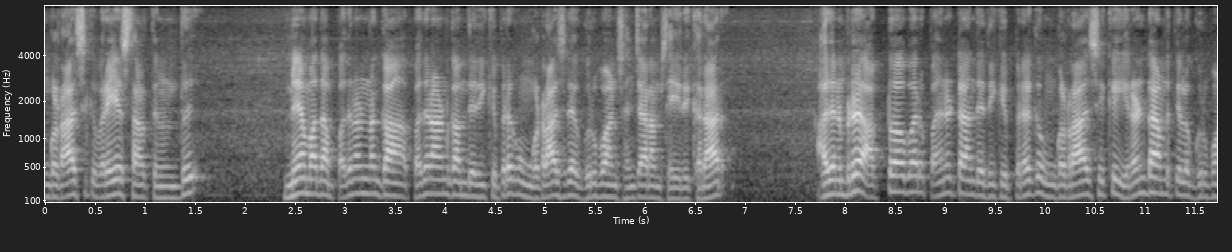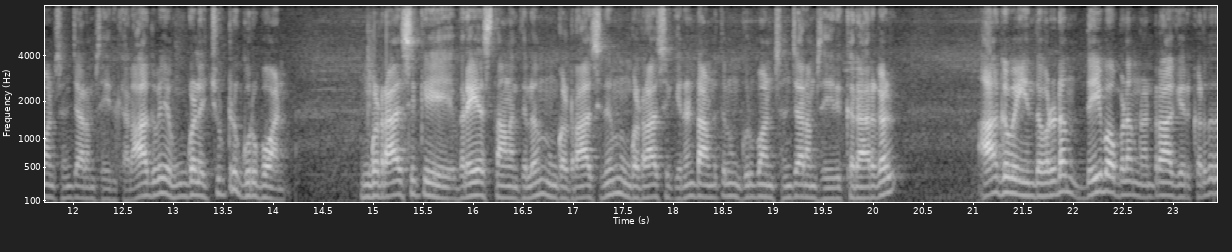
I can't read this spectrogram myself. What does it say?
உங்கள் ராசிக்கு விரயஸ்தானத்திலிருந்து மே மாதம் பதினொன்றாம் பதினான்காம் தேதிக்கு பிறகு உங்கள் ராசியிலே குருபான் சஞ்சாரம் செய்திருக்கிறார். அதன் பிறகு அக்டோபர் பதினெட்டாம் தேதிக்கு பிறகு உங்கள் ராசிக்கு இரண்டாம் இடத்தில் குருபான் சஞ்சாரம் செய்திருக்கிறார். ஆகவே உங்களை சுற்று குருபான் உங்கள் ராசிக்கு விரயஸ்தானத்திலும் உங்கள் ராசியிலும் உங்கள் ராசிக்கு இரண்டாம் இடத்திலும் குருபான் சஞ்சாரம் செய்திருக்கிறார்கள். ஆகவே இந்த வருடம் தெய்வ பலம் நன்றாக இருக்கிறது.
